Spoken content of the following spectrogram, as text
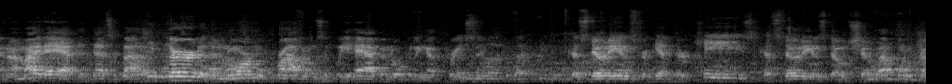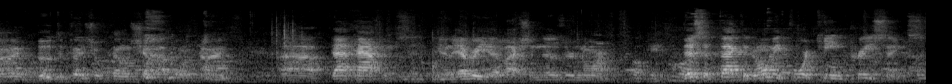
And I might add that that's about a third of the normal problems that we have in opening up precincts. Custodians forget their keys, custodians don't show up on time, booth officials don't show up on time. Uh, That happens in every election, those are normal. This affected only 14 precincts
